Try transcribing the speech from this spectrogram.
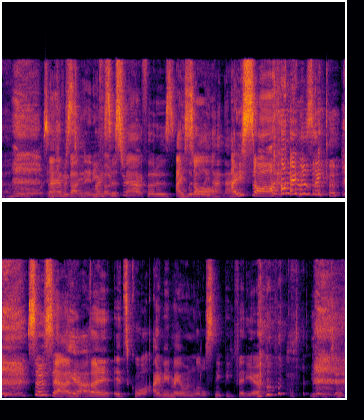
Oh, So I haven't gotten any My photos sister back. got photos. I saw. that night. I saw. I was like so sad. Yeah. But it's cool. I made my own little sneak peek video. You did.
